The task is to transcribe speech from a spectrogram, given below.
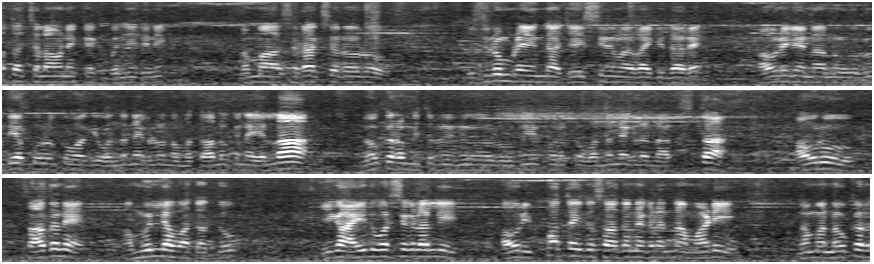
ಮತ ಚಲಾವಣೆಗೆ ಬಂದಿದ್ದೀನಿ. ನಮ್ಮ ಷಡಾಕ್ಷರವರು ವಿಜೃಂಭಣೆಯಿಂದ ಜಯಶ್ರೀನರಾಗಿದ್ದಾರೆ ಅವರಿಗೆ ನಾನು ಹೃದಯಪೂರ್ವಕವಾಗಿ ವಂದನೆಗಳು. ನಮ್ಮ ತಾಲೂಕಿನ ಎಲ್ಲ ನೌಕರ ಮಿತ್ರರಿಗೂ ಹೃದಯಪೂರ್ವಕ ವಂದನೆಗಳನ್ನು ಅರ್ಪಿಸ್ತಾ ಅವರು ಸಾಧನೆ ಅಮೂಲ್ಯವಾದದ್ದು. ಈಗ ಐದು ವರ್ಷಗಳಲ್ಲಿ ಅವರು ಇಪ್ಪತ್ತೈದು ಸಾಧನೆಗಳನ್ನು ಮಾಡಿ ನಮ್ಮ ನೌಕರ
